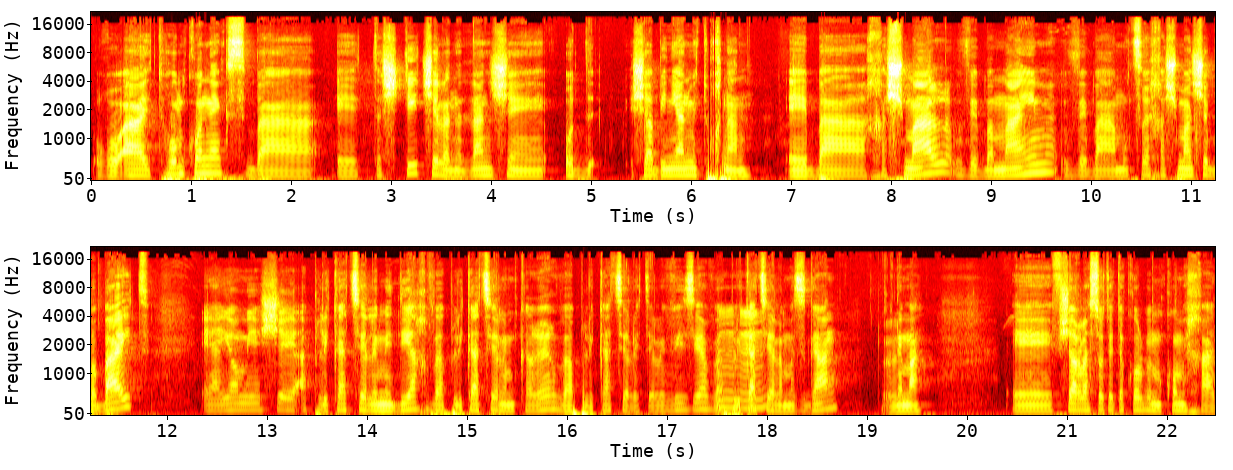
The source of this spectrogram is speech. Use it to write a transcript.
רואה את הום קונקס בתשתית של הנדל"ן שעוד, שהבניין מתוכנן. אה, בחשמל ובמים ובמוצרי חשמל שבבית. היום יש אפליקציה למדיח ואפליקציה למקרר ואפליקציה לטלוויזיה ואפליקציה mm-hmm. למזגן. למה? אה, אפשר לעשות את הכל במקום אחד.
